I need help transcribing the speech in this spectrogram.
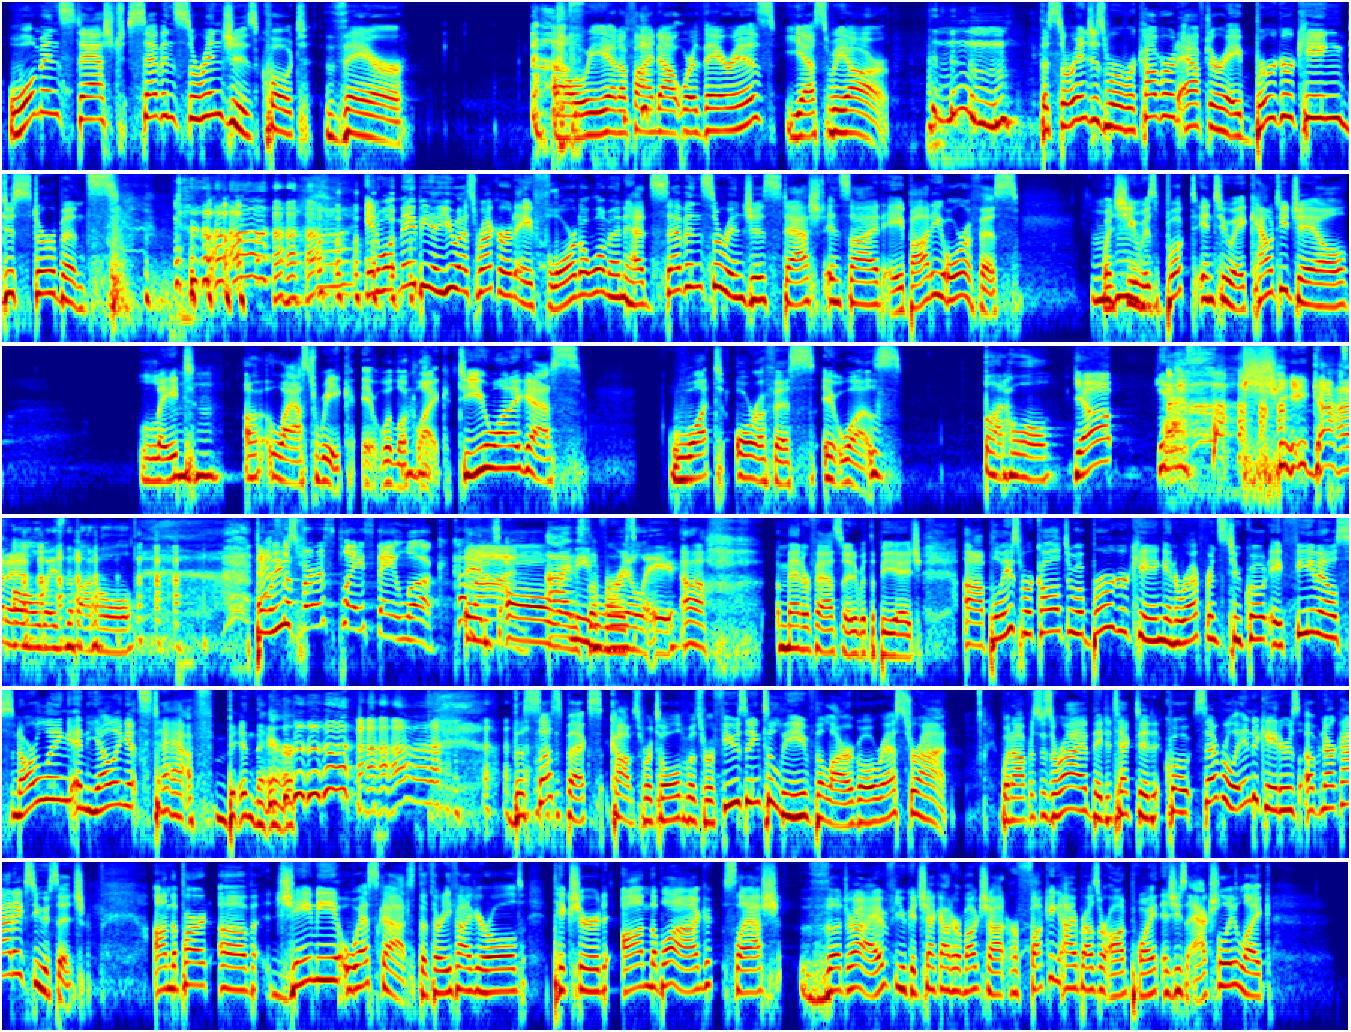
Woman stashed seven syringes, quote, there. Are we going to find out where there is? Yes, we are. The syringes were recovered after a Burger King disturbance. In what may be a U.S. record, a Florida woman had seven syringes stashed inside a body orifice when she mm-hmm. was booked into a county jail late mm-hmm. uh, last week, it would look mm-hmm. like. Do you want to guess what orifice it was? Butthole. Yep, Yes, she got it. always the butthole. That's Police- the first place they look. Come it's on. always I mean, the first. really. Men are fascinated with the BH. Uh, police were called to a Burger King in reference to, quote, a female snarling and yelling at staff. Been there. the suspects, cops were told, was refusing to leave the Largo restaurant. When officers arrived, they detected, quote, several indicators of narcotics usage. On the part of Jamie Westcott, the 35 year old pictured on the blog slash the drive. You could check out her mugshot. Her fucking eyebrows are on point, and she's actually like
